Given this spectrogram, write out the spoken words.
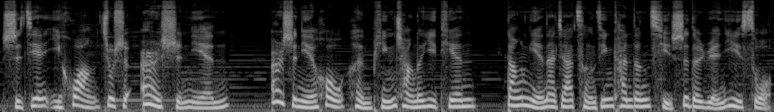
时间一晃就是二十年，二十年后很平常的一天，当年那家曾经刊登启事的园艺所，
